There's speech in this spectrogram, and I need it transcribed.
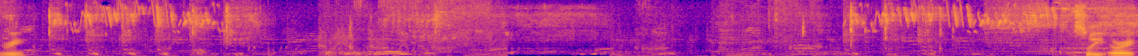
three. Sweet, alright.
